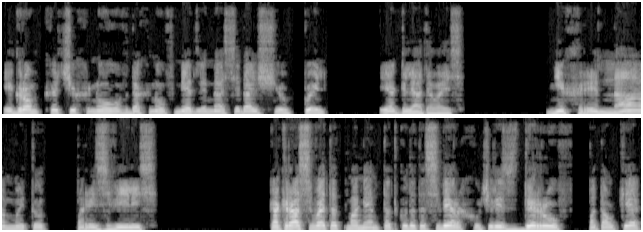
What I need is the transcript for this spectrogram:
и громко чихнул, вдохнув медленно оседающую пыль и оглядываясь. Ни хрена мы тут порезвились. Как раз в этот момент откуда-то сверху, через дыру в потолке,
